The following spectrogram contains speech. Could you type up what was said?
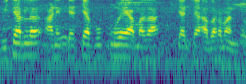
विचारलं आणि त्याच्यामुळे आम्हाला त्यांचा आभार मानतो.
